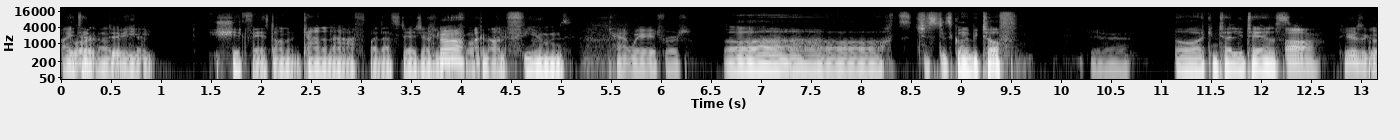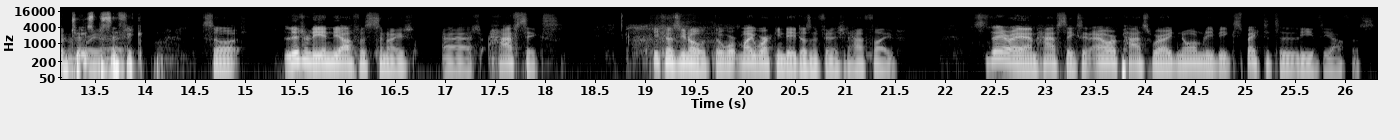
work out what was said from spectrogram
I You are think I'll dickhead. be shit faced on a can and a half by that stage. I'll be fucking on fumes. Can't wait for it. Oh, it's just it's going to be tough. Yeah. Oh, I can tell you tales. Oh, here's a good one. Too for you, right? specific. So, literally in the office tonight at half six, because you know the my working day doesn't finish at half five. So there I am, half six, an hour past where I'd normally be expected to leave the office.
